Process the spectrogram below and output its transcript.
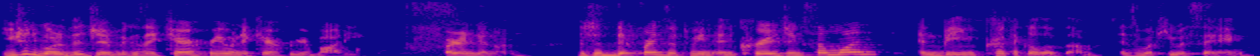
You should go to the gym because I care for you and I care for your body. There's a difference between encouraging someone and being critical of them, is what he was saying.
